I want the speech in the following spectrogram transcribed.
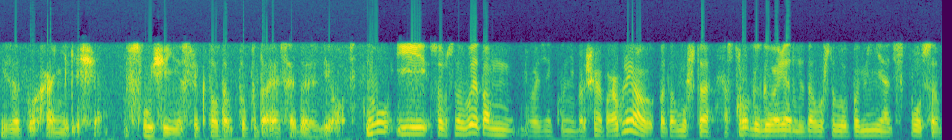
из этого хранилища, в случае, если кто-то попытается это сделать. Ну и, собственно, в этом возникла небольшая проблема, потому что, строго говоря, для того, чтобы поменять способ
